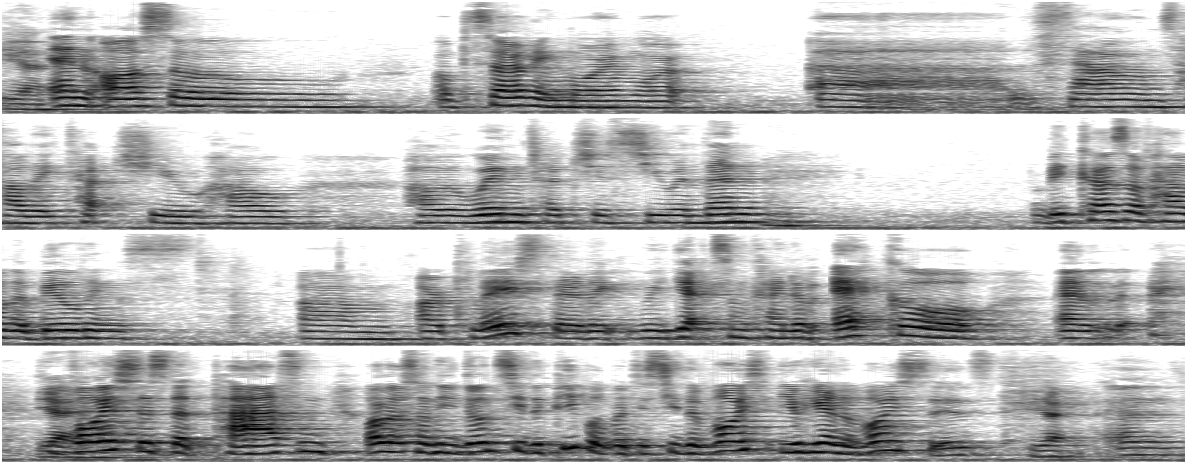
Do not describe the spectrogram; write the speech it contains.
Yeah. And also observing more and more uh, the sounds, how they touch you, how how the wind touches you, and then because of how the buildings um, are placed there, they, we get some kind of echo and Yeah. voices that pass, and all of a sudden you don't see the people, but you see the voice, you hear the voices, yeah and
